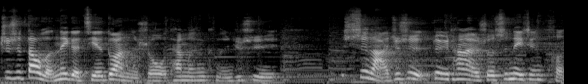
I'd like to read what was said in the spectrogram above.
就是到了那个阶段的时候，他们可能就是是啦，就是对于他来说是内心很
